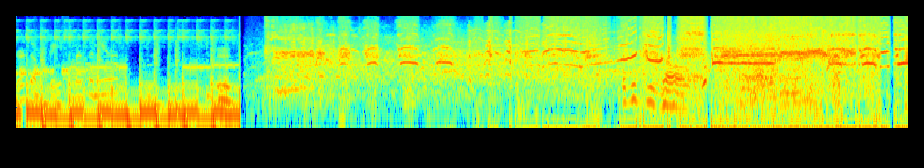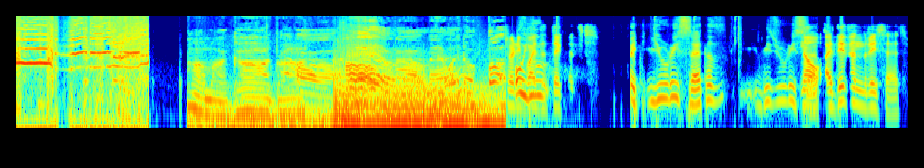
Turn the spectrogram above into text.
There's a basement in here? Where did you go? The fuck? Try to Oh, buy you- the tickets. Wait, you resetted? Did you reset? No, I didn't reset.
